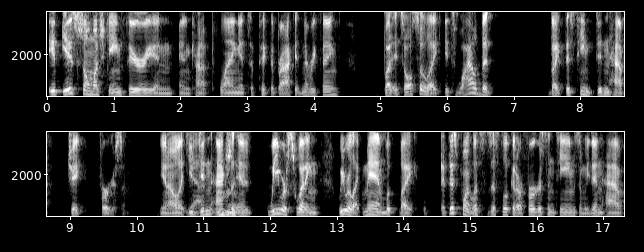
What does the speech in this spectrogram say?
it is so much game theory and and kind of playing it to pick the bracket and everything, but it's also like it's wild that like this team didn't have Jake Ferguson. You know, like you Yeah. didn't mm-hmm. actually and we were sweating. We were like, man, look like at this point, let's just look at our Ferguson teams and we didn't have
